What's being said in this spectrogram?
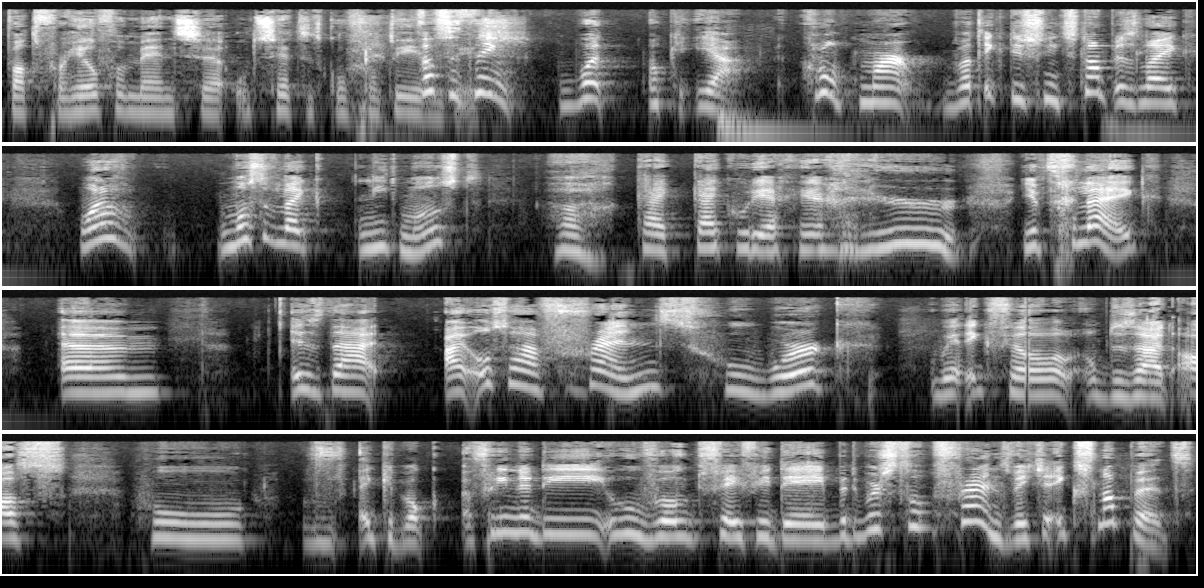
Wat voor heel veel mensen ontzettend confronterend That's is. the thing. What? Oké, okay, ja, klopt. Maar wat ik dus niet snap is like. One of. Most of like. Niet most. Oh, kijk, kijk hoe reageer. Je hebt gelijk. Um, is that I also have friends who work. Weet ik veel op de Zuidas. Who ik heb ook vrienden die hoe vote VVD, but we're still friends, weet je. Ik snap het.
